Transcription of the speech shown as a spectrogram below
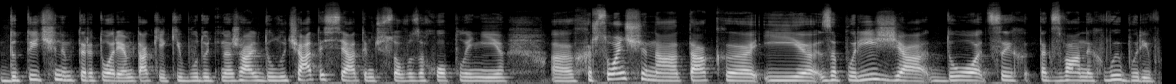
дотичним територіям, так які будуть на жаль долучатися тимчасово захоплені Херсонщина, так е, і Запоріжжя до цих так званих виборів.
